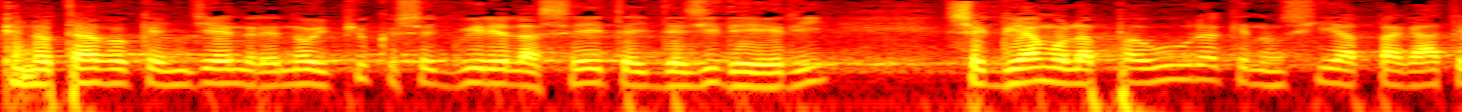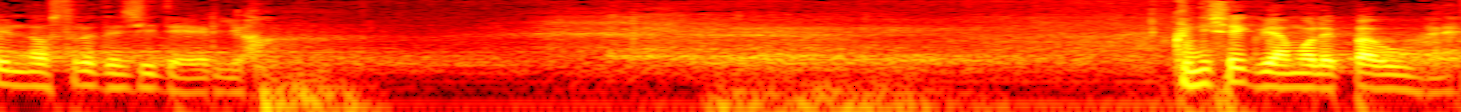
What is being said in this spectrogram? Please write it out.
E notavo che in genere noi più che seguire la sete e i desideri, seguiamo la paura che non sia appagato il nostro desiderio. Quindi seguiamo le paure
